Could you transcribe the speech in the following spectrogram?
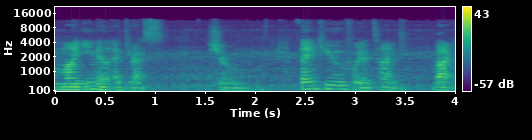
my email address shown. Thank you for your time. Bye.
